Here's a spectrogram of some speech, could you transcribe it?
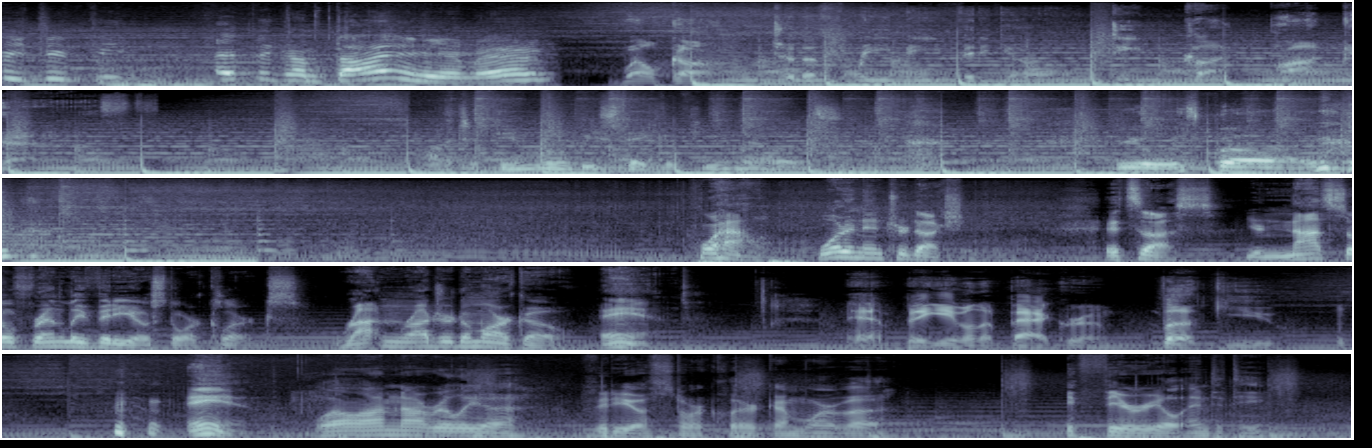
me, dude. I think I'm dying here, man. Welcome to the 3B Video Deep Cut Podcast. Watch a few movies, take a few notes. it was fun. Wow, what an introduction. It's us, your not so friendly video store clerks, Rotten Roger DeMarco, and. And Big Evil in the back room. Fuck you. and. Well, I'm not really a video store clerk. I'm more of a ethereal entity.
